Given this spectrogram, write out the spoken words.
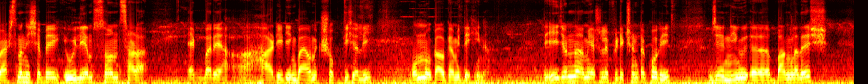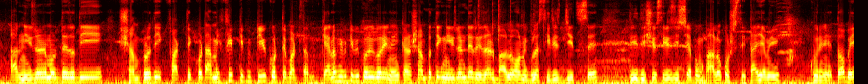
ব্যাটসম্যান হিসেবে উইলিয়ামসন ছাড়া একবারে হার্ড হিটিং বা অনেক শক্তিশালী অন্য কাউকে আমি দেখি না। তো এই জন্য আমি আসলে প্রিডিকশনটা করি যে নিউ বাংলাদেশ আর নিউজিল্যান্ডের মধ্যে যদি সাম্প্রতিক পার্থক্যটা আমি ফিফটি ফিফটি করতে পারতাম। কেন ফিফটি ফিফটি করি করি নাই? কারণ সাম্প্রতিক নিউজিল্যান্ডের রেজাল্ট ভালো, অনেকগুলো সিরিজ জিতছে, ত্রিদেশীয় সিরিজ জিতছে এবং ভালো করছে, তাই আমি করি নাই। তবে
